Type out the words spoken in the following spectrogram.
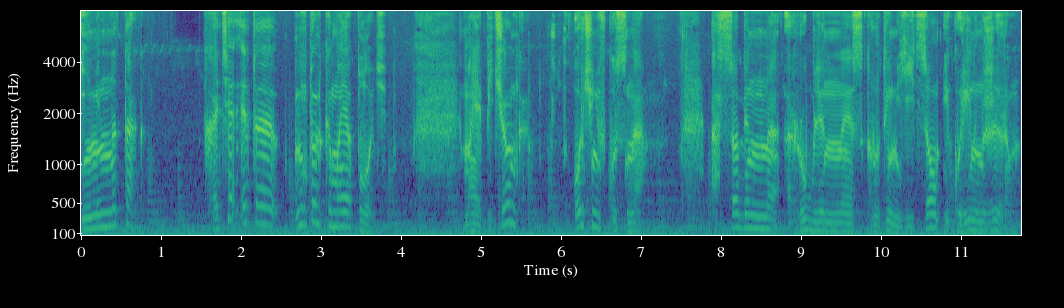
именно так. Хотя это не только моя плоть. Моя печенка очень вкусна. Особенно рубленная с крутым яйцом и куриным жиром.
